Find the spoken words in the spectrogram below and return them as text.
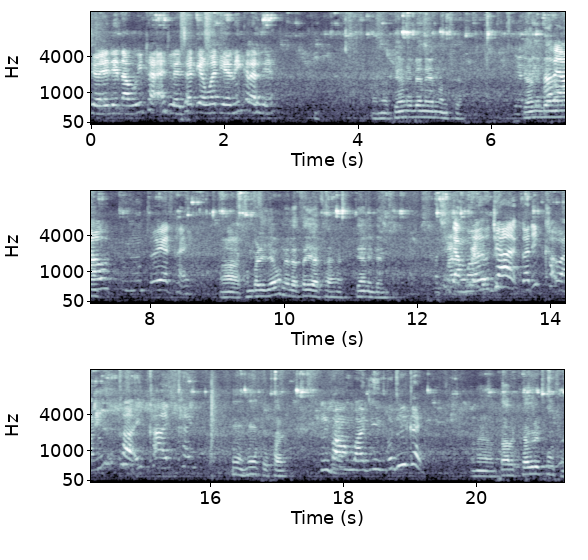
જો એ દેતા ઉઠા એટલે જટિયા બટિયા નીકળે છે. અને ત્યાંની બેન એમ છે ત્યાંની બેન તૈયાર થાય. હા ખંભાળી જાવ ને એટલે તૈયાર થાય. ત્યાંની બેન હું હું તું ખાય? બધું ખાઈ અને તારે ફેવરિટ શું છે?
